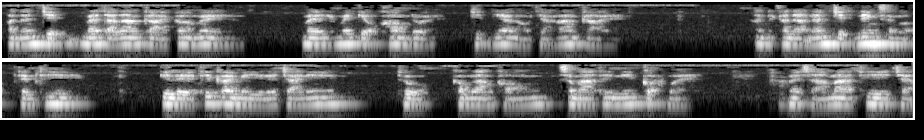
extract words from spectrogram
เพราะนั้นจิตแม้แต่ร่างกายก็ไม่ไม่ไม่เกี่ยวข้องด้วย จิตแยกออกจากร่างกายอันขณะนั้นจิตนิ่งสงบเต็มที่ กิเลสที่เคยมีอยู่ในใจนี้ถูกกำลังของสมาธินี้กดไว้ ไม่สามารถที่จะ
